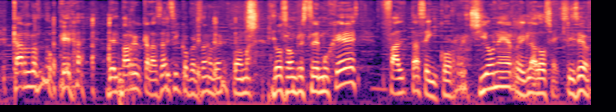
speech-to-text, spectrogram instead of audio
Carlos Lopera del barrio Calazán, cinco personas ven el programa, dos hombres, tres mujeres. Faltas en correcciones, regla 12. Sí, señor.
